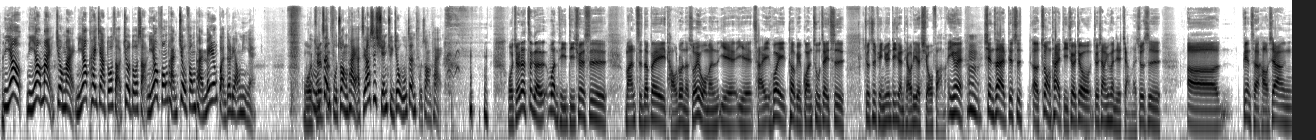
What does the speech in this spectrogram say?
你要你要卖就卖，你要开价多少就多少，你要封盘就封盘，没人管得了你哎。我无政府状态啊，只要是选举就无政府状态。我觉得这个问题的确是蛮值得被讨论的，所以我们也也才会特别关注这次就是平均地权条例的修法嘛，因为嗯，现在就是呃状态的确就就像玉芬姐讲的，就是呃变成好像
